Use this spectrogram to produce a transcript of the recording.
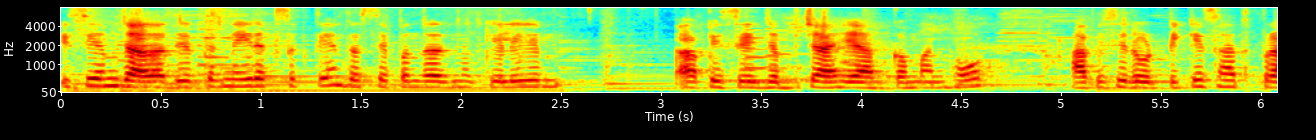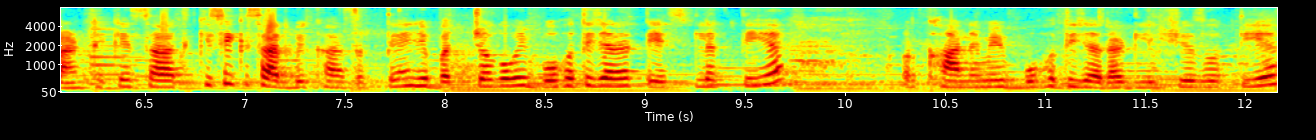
इसे हम ज़्यादा देर तक नहीं रख सकते हैं। 10 से 15 दिनों के लिए आप इसे जब चाहे आपका मन हो, आप इसे रोटी के साथ, पराठे के साथ, किसी के साथ भी खा सकते हैं। ये बच्चों को भी बहुत ही ज़्यादा टेस्टी लगती है और खाने में बहुत ही ज़्यादा डिलीशियस होती है।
